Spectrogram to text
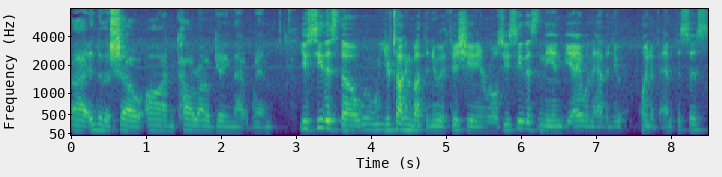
uh, into the show on Colorado getting that win. You see this though. You're talking about the new officiating rules. You see this in the NBA when they have a new point of emphasis.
